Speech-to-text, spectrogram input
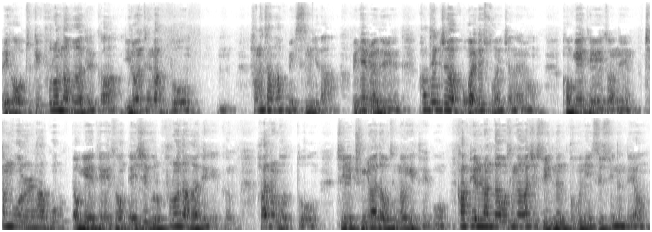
내가 어떻게 풀어나가야 될까? 이런 생각도 음, 항상 하고 있습니다. 왜냐면은 컨텐츠가 고갈될 수가 있잖아요 거기에 대해서는 참고를 하고 여기에 대해서 내 식으로 풀어나가야 되게끔 하는 것도 제일 중요하다고 생각이 되고 카피를 한다고 생각하실 수 있는 부분이 있을 수 있는데요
